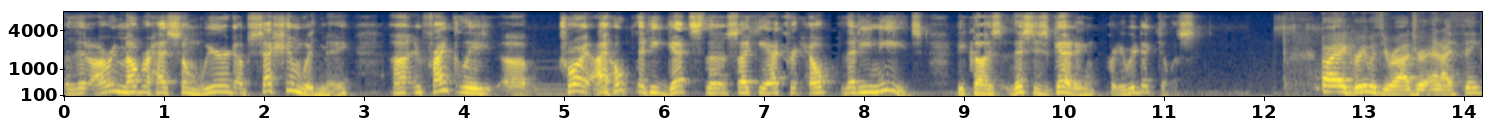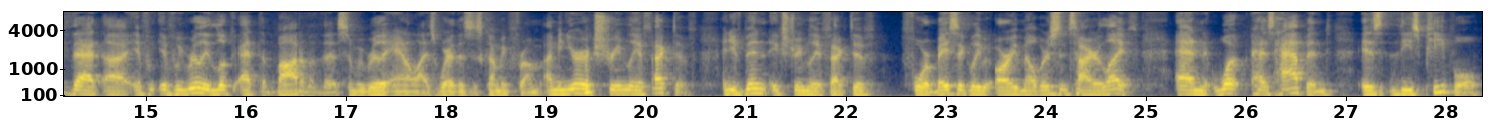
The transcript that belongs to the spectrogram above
that Ari Melber has some weird obsession with me. Uh, and frankly, uh, Troy, I hope that he gets the psychiatric help that he needs because this is getting pretty ridiculous. I agree with you, Roger, and I think that uh, if if we really look at the bottom of this and we really analyze where this is coming from, I mean, you're extremely effective, and you've been extremely effective for basically Ari Melber's entire life. And what has happened is these people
